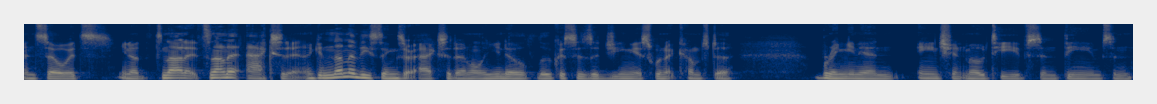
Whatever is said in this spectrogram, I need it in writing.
and so it's you know, it's not it's not an accident. Like none of these things are accidental. You know, Lucas is a genius when it comes to bringing in ancient motifs and themes, and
